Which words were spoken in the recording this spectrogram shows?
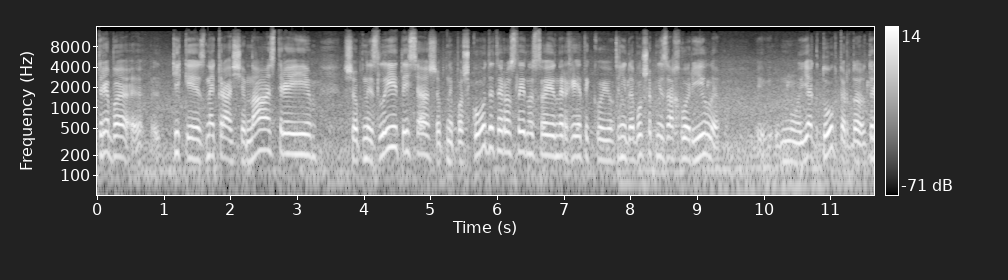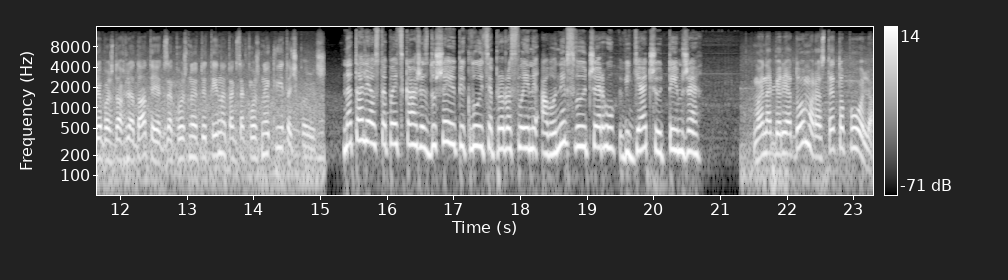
треба е, тільки з найкращим настроєм, щоб не злитися, щоб не пошкодити рослину своєю енергетикою. Це не дай Бог, щоб не захворіли. Ну, як доктор, треба ж доглядати як за кожною дитиною, так і за кожною квіточкою. Наталія Остапець каже, з душею піклуються про рослини, а вони, в свою чергу, віддячують тим же. У мене біля дому росте тополя.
